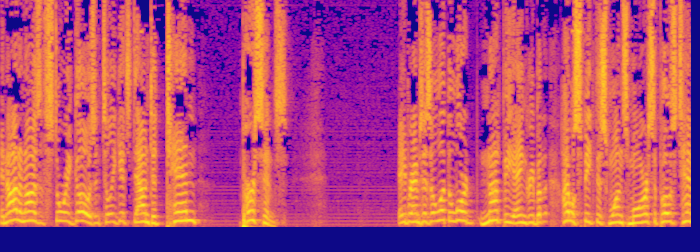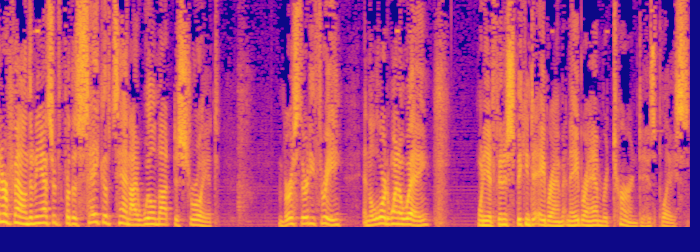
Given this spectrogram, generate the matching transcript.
And on and on as the story goes until he gets down to 10 persons. Abraham says, Oh, let the Lord not be angry, but I will speak this once more. Suppose ten are found. And he answered, For the sake of ten, I will not destroy it. In verse 33, and the Lord went away when he had finished speaking to Abraham, and Abraham returned to his place.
